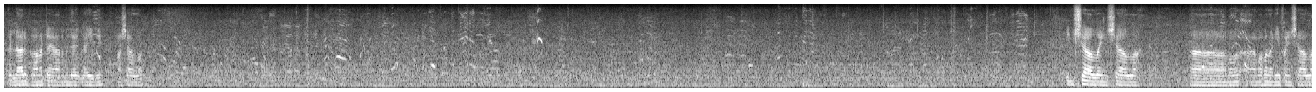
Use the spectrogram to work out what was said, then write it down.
ഇപ്പം എല്ലാവരും കാണട്ടെ ആർമിലെ ലൈവ് മാഷാ അള്ളാ ഇൻഷാ അള്ളാ ഇൻഷാ അള്ളാ ആ, മുഹമ്മദ് ഹനീഫ് ഇൻഷാല്ല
